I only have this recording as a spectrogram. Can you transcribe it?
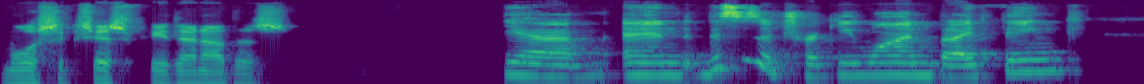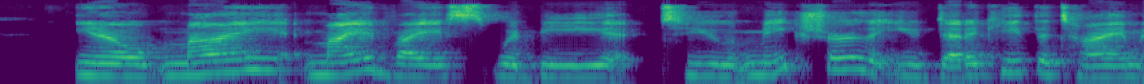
more successfully than others? Yeah, and this is a tricky one, but I think you know my my advice would be to make sure that you dedicate the time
